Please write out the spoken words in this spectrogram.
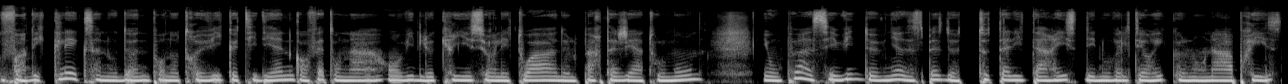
enfin des clés que ça nous donne pour notre vie quotidienne, qu'en fait on a envie de le crier sur les toits, de le partager à tout le monde, et on peut assez vite devenir une espèce de totalitariste des nouvelles théories que l'on a apprises.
